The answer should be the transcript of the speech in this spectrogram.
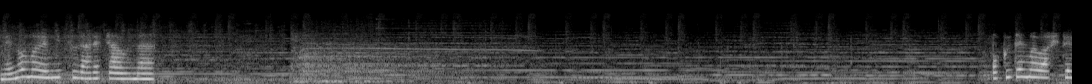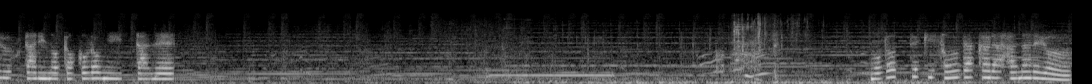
目の前に釣られちゃうな。僕で回してる二人のところに行ったね。戻ってきそうだから離れよう。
